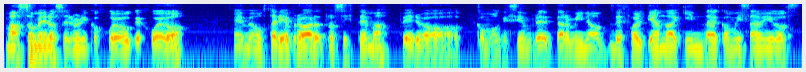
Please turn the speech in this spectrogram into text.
más o menos el único juego que juego. Eh, me gustaría probar otros sistemas, pero como que siempre termino defaulteando a quinta con mis amigos.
